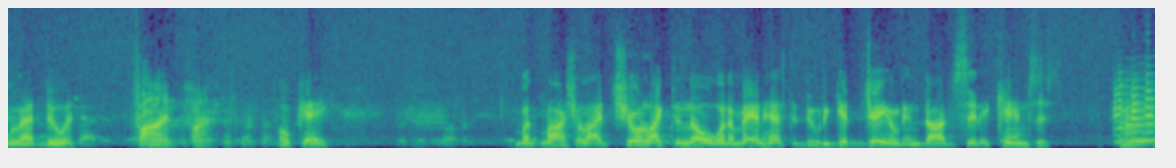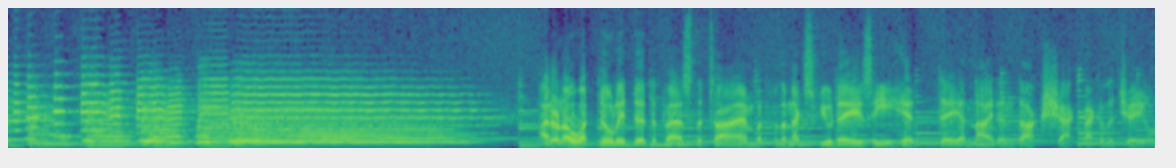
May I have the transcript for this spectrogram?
Will that do it? Fine, fine. Okay. But, Marshal, I'd sure like to know what a man has to do to get jailed in Dodge City, Kansas. I don't know what Dooley did to pass the time, but for the next few days he hid day and night in Doc's shack back of the jail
